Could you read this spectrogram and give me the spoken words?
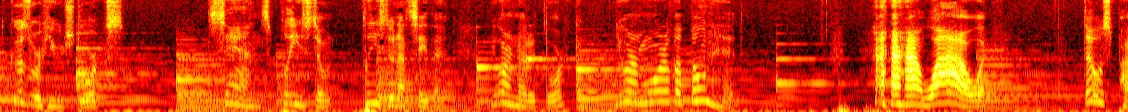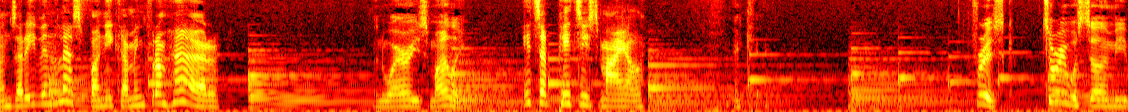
because we're huge dorks. Sans, please don't, please do not say that. You are not a dork. You are more of a bonehead. Ha ha ha, wow! Those puns are even less funny coming from her. Then why are you smiling? It's a pity smile. Okay. Frisk, Tori was telling me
